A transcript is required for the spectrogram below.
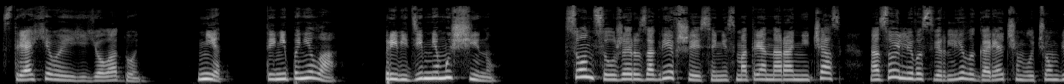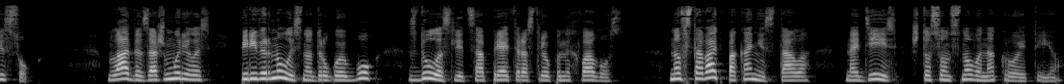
стряхивая ее ладонь. «Нет, ты не поняла. Приведи мне мужчину». Солнце, уже разогревшееся, несмотря на ранний час, назойливо сверлило горячим лучом висок. Млада зажмурилась, перевернулась на другой бок, сдула с лица прядь растрепанных волос. Но вставать пока не стала, надеясь, что сон снова накроет ее.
